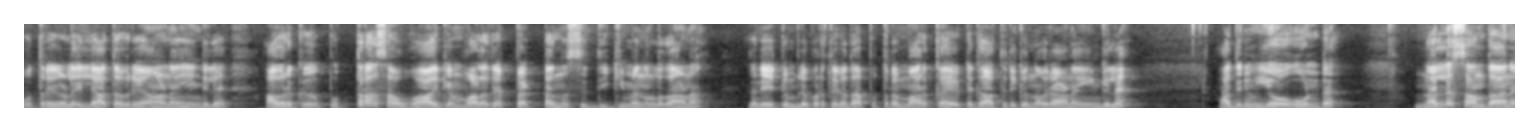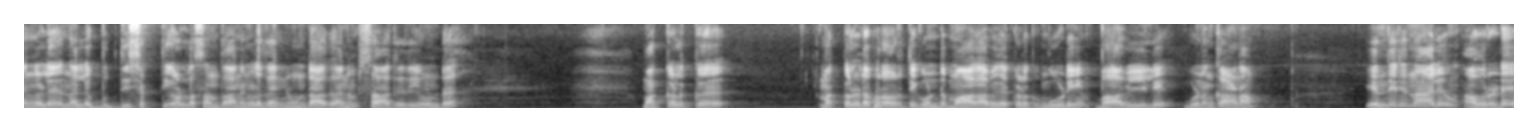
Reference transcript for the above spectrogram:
പുത്രികൾ ഇല്ലാത്തവരെ എങ്കിൽ അവർക്ക് പുത്ര സൗഭാഗ്യം വളരെ പെട്ടെന്ന് സിദ്ധിക്കും എന്നുള്ളതാണ് ഇതിന്റെ ഏറ്റവും വലിയ പ്രത്യേകത പുത്രന്മാർക്കായിട്ട് കാത്തിരിക്കുന്നവരാണ് എങ്കിൽ അതിനും യോഗമുണ്ട്. നല്ല സന്താനങ്ങൾ നല്ല ബുദ്ധിശക്തിയുള്ള സന്താനങ്ങൾ തന്നെ ഉണ്ടാകാനും സാധ്യതയുണ്ട്. മക്കൾക്ക് മക്കളുടെ പ്രവൃത്തി കൊണ്ട് മാതാപിതാക്കൾക്കും കൂടി ഭാവിയിൽ ഗുണം കാണാം. എന്നിരുന്നാലും അവരുടെ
